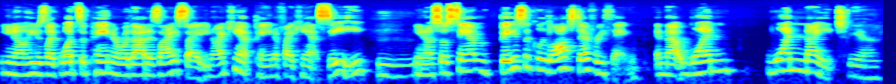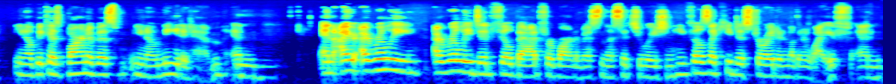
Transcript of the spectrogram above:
you know, he was like, "What's a painter without his eyesight? You know, I can't paint if I can't see." hmm You know, so Sam basically lost everything in that one one night. Yeah. You know, because Barnabas, you know, needed him, and Mhm. And I, I really i really did feel bad for barnabas in this situation. He feels like he destroyed another life. And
